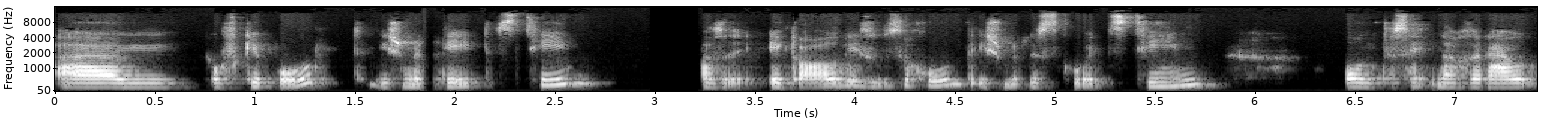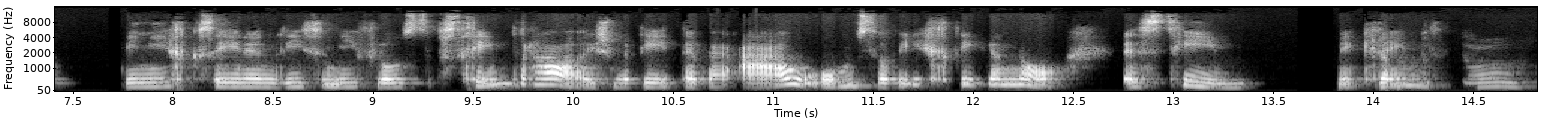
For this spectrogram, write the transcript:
ähm, auf die Geburt. Ist man dort ein Team? Also egal wie es rauskommt, ist man ein gutes Team. Und das hat nachher auch wie ich gesehen, einen riesen Einfluss aufs Kinder haben, ist mir dort eben auch umso wichtiger noch, ein Team mit Kindern. Ja,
